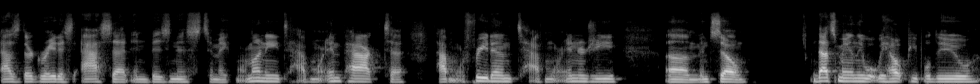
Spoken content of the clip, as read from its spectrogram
as their greatest asset in business to make more money to have more impact to have more freedom to have more energy. Um, and so that's mainly what we help people do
